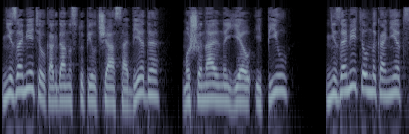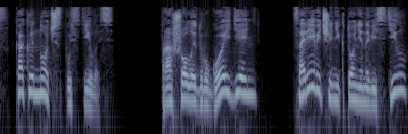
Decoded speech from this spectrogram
не заметил, когда наступил час обеда, машинально ел и пил, не заметил, наконец, как и ночь спустилась. Прошел и другой день, царевича никто не навестил,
